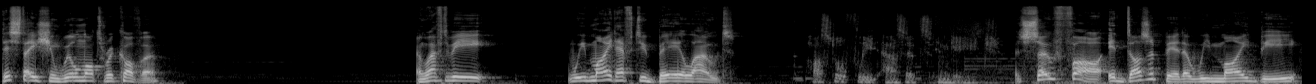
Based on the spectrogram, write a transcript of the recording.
This station will not recover. And we have to be... We might have to bail out. Hostile fleet assets engaged. So far, it does appear that we might be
